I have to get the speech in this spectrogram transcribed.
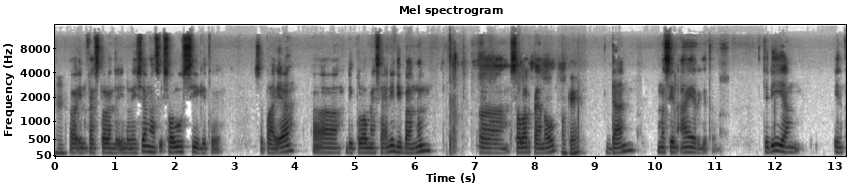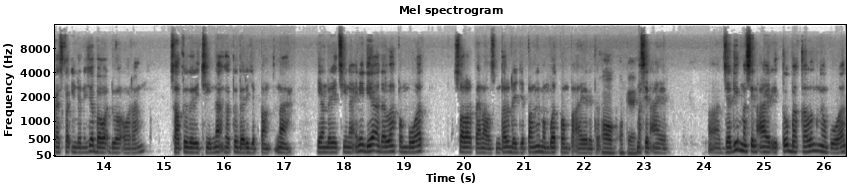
eh, investor yang dari Indonesia ngasih solusi gitu ya supaya uh, di Pulau Mesa ini dibangun uh, solar panel Oke. dan mesin air gitu. Jadi yang investor Indonesia bawa dua orang, satu dari Cina, satu dari Jepang. Nah, yang dari Cina ini dia adalah pembuat solar panel, sementara dari Jepang ini membuat pompa air itu, Oh, oke. mesin air. Uh, jadi mesin air itu bakalan ngebuat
